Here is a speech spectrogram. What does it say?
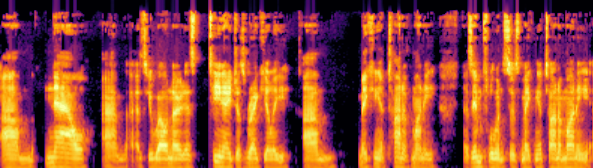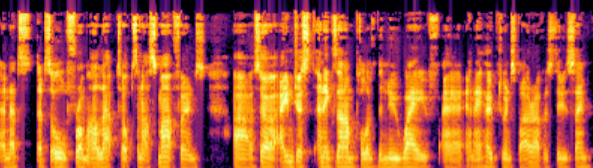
Um, now, um, as you well know, there's teenagers regularly um, making a ton of money. There's influencers making a ton of money, and that's that's all from our laptops and our smartphones. Uh, so I'm just an example of the new wave, uh, and I hope to inspire others to do the same.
